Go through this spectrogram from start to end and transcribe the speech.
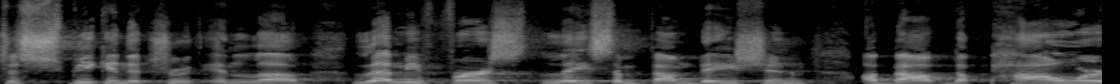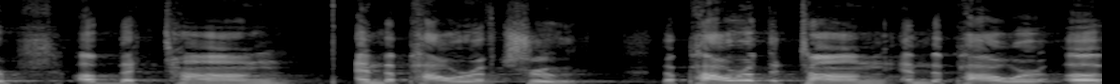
to speaking the truth in love. Let me first lay some foundation about the power of the tongue and the power of truth the power of the tongue and the power of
